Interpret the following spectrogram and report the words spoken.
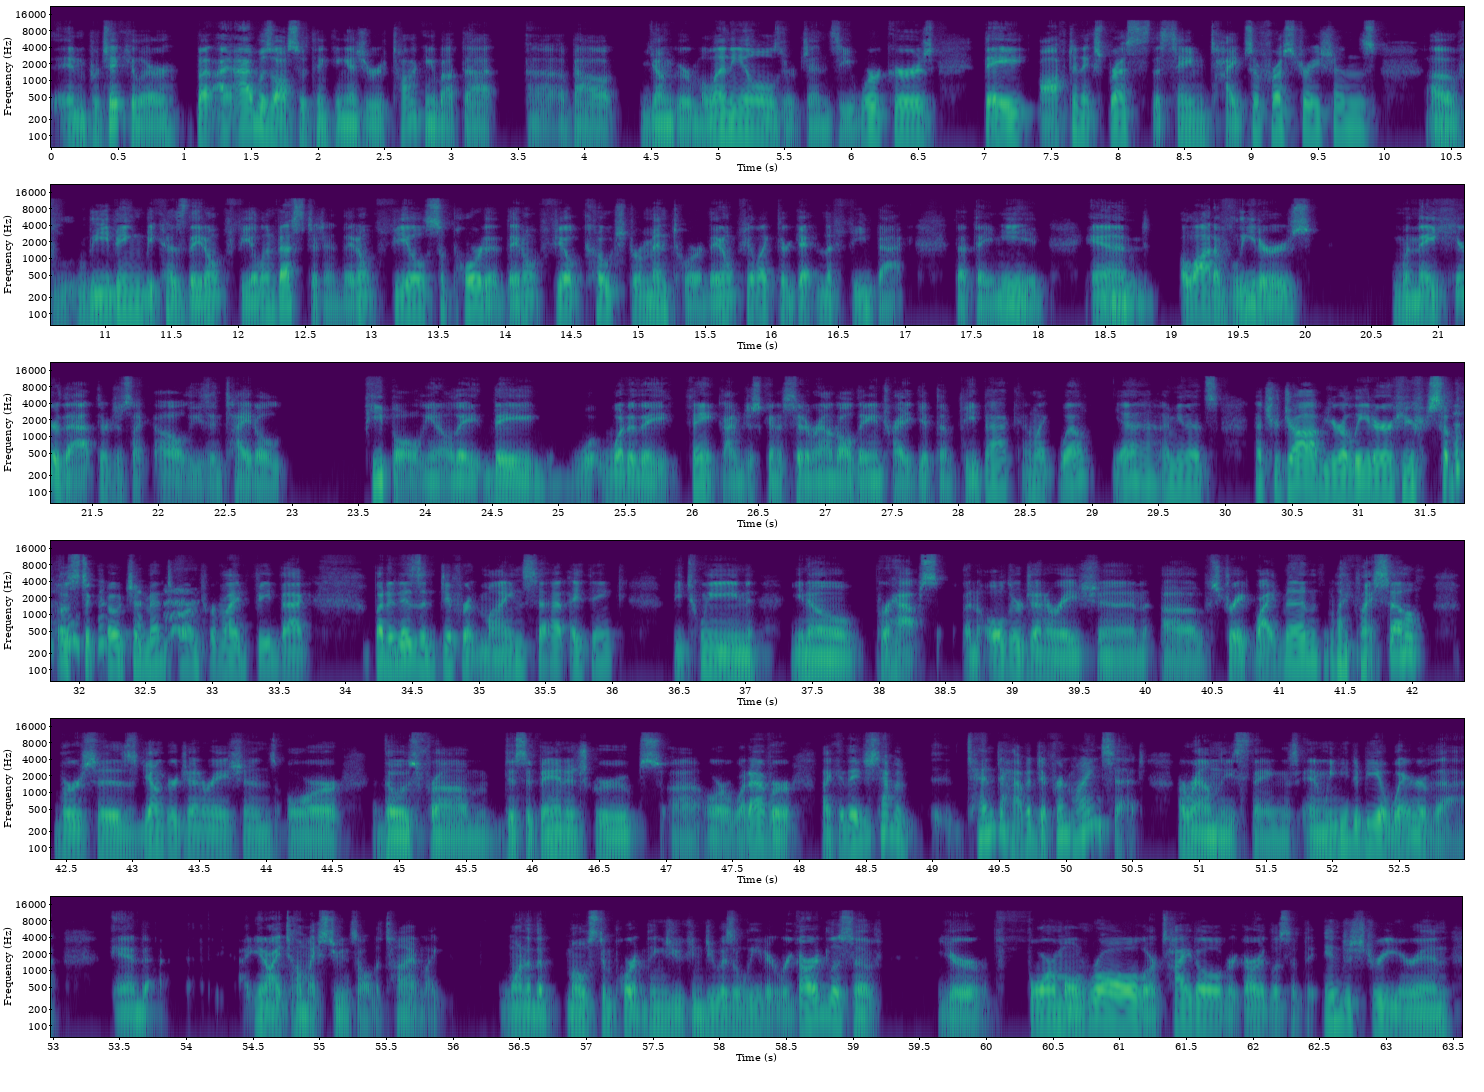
in particular but I, I, was also thinking as you were talking about that uh, about younger millennials or gen z workers they often express the same types of frustrations of leaving because they don't feel invested in they don't feel supported they don't feel coached or mentored they don't feel like they're getting the feedback that they need and mm-hmm. a lot of leaders when they hear that they're just like oh these entitled people you know they they w- what do they think? I'm just going to sit around all day and try to give them feedback? I'm like well yeah i mean that's that's your job. You're a leader. You're supposed to coach and mentor and provide feedback. But it is a different mindset i think between you know perhaps an older generation of straight white men like myself versus younger generations or those from disadvantaged groups uh, or whatever like they just have a tend to have a different mindset around these things and we need to be aware of that. And you know i tell my students all the time like one of the most important things you can do as a leader regardless of your formal role or title regardless of the industry you're in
